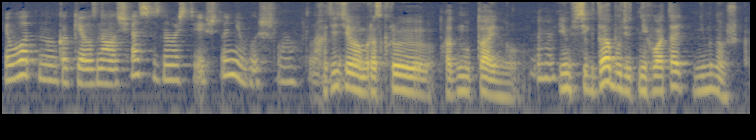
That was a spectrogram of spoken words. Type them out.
И вот, ну, как я узнала сейчас из новостей, что не вышло. Хотите, я вам раскрою одну тайну? Угу. Им всегда будет не хватать немножко.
